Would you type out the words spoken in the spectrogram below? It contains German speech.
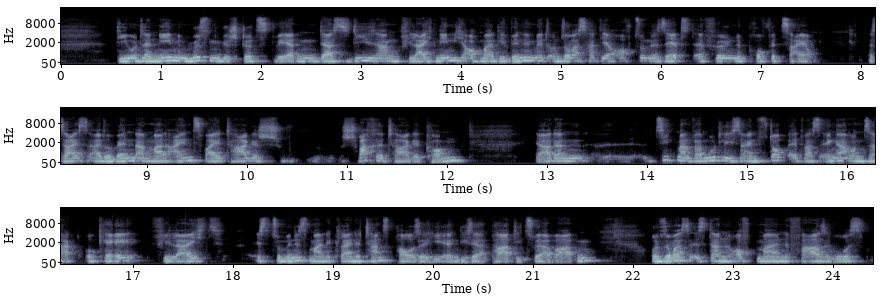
die Unternehmen müssen gestützt werden, dass die sagen, vielleicht nehme ich auch mal Gewinne mit. Und sowas hat ja oft so eine selbsterfüllende Prophezeiung. Das heißt also, wenn dann mal ein, zwei Tage schwache Tage kommen, ja, dann äh, zieht man vermutlich seinen Stop etwas enger und sagt, okay, vielleicht ist zumindest mal eine kleine Tanzpause hier in dieser Party zu erwarten. Und sowas ist dann oft mal eine Phase, wo es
